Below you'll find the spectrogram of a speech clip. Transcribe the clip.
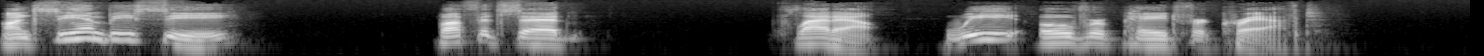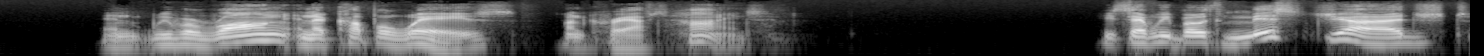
On CNBC, Buffett said flat out, We overpaid for Kraft. And we were wrong in a couple ways on Kraft Heinz. He said we both misjudged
